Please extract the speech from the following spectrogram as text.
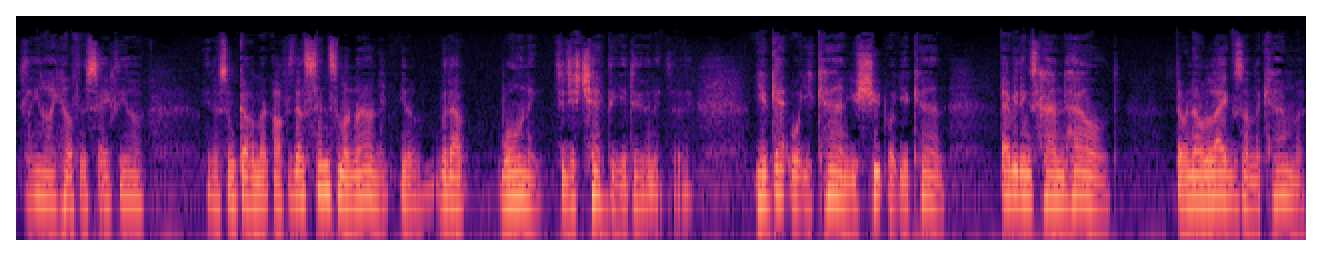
It's like you know, like health and safety, or you know, some government office. They'll send someone round, you know, without warning to just check that you're doing it. So you get what you can. You shoot what you can. Everything's handheld. There are no legs on the camera.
